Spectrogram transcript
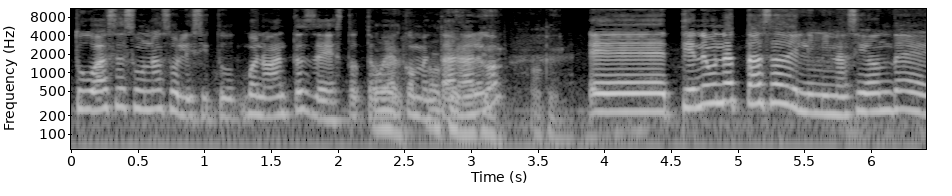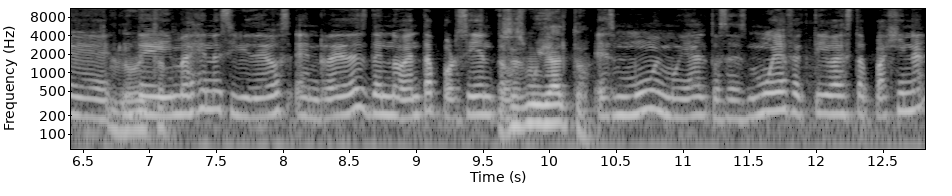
tú haces una solicitud. Bueno, antes de esto te voy a comentar algo. Eh, tiene una tasa de eliminación de, imágenes y videos en redes del 90%. Eso es muy alto. Es muy, muy alto. O sea, es muy efectiva esta página.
